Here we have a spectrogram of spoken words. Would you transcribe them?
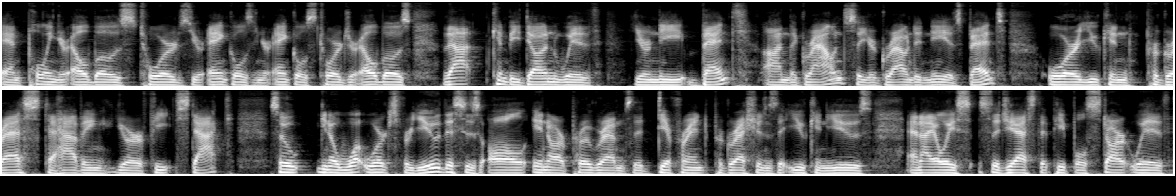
and pulling your elbows towards your ankles and your ankles towards your elbows. That can be done with your knee bent on the ground. So your grounded knee is bent or you can progress to having your feet stacked. So, you know, what works for you? This is all in our programs, the different progressions that you can use. And I always suggest that people start with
